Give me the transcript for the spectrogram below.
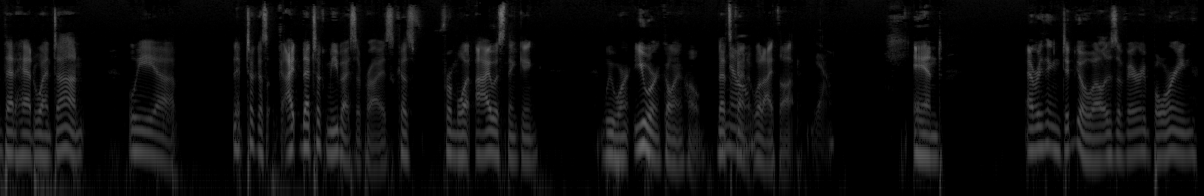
that had went on, we uh, it took us. I, that took me by surprise because from what I was thinking, we weren't. You weren't going home. That's No. kind of what I thought. Yeah. And everything did go well. It was a very boring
